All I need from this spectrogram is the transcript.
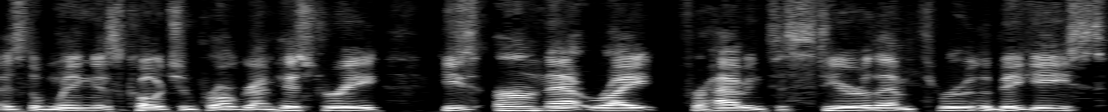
as the winningest coach in program history. He's earned that right for having to steer them through the Big East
